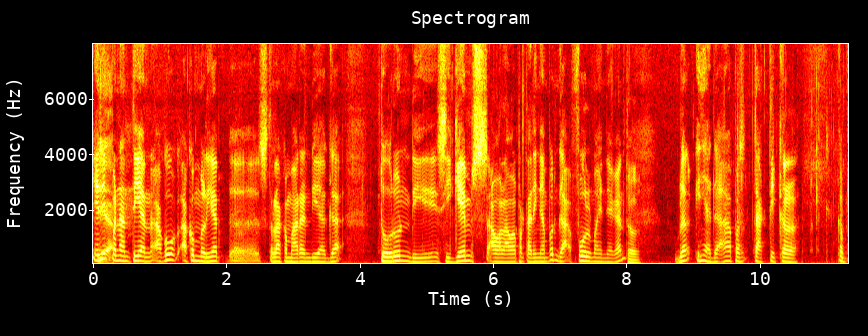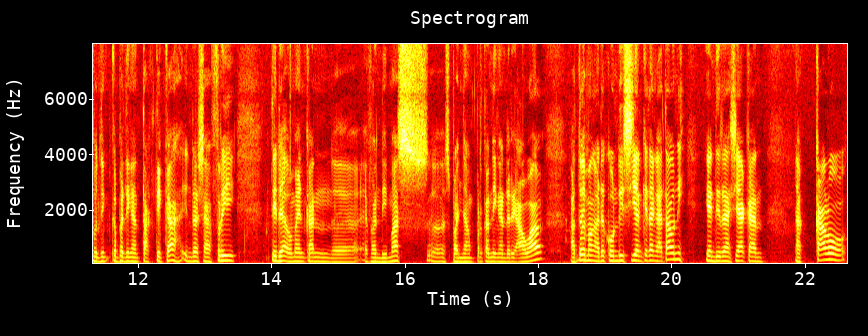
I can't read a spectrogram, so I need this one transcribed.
Ini Iya. penantian. Aku aku melihat eh, setelah kemarin dia agak turun di SEA Games awal-awal pertandingan pun nggak full mainnya kan. Betul. Bilang ini ada apa tactical kepenting, kepentingan taktikah Indra Syafri tidak memainkan eh, Evan Dimas eh, sepanjang pertandingan dari awal atau emang ada kondisi yang kita nggak tahu nih yang dirahasiakan. Nah kalau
